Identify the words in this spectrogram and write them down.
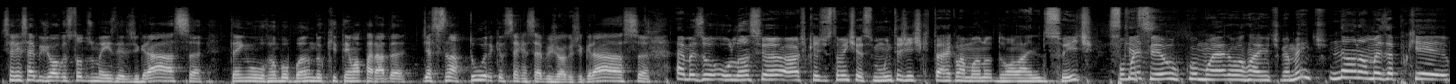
você recebe jogos todos os meses deles de graça, tem o Rumble Bundle que tem uma parada de assinatura que você recebe jogos de graça. É, mas o, o lance eu acho que é justamente esse. Muita gente que tá reclamando do online do Switch. Por mais Esqueceu como era o online antigamente? Não, não, mas é porque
